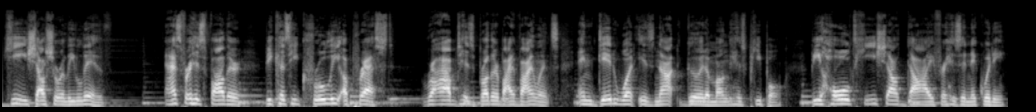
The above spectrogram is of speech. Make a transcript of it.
He shall surely live. As for his father, because he cruelly oppressed, robbed his brother by violence, and did what is not good among his people, Behold, he shall die for his iniquity.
